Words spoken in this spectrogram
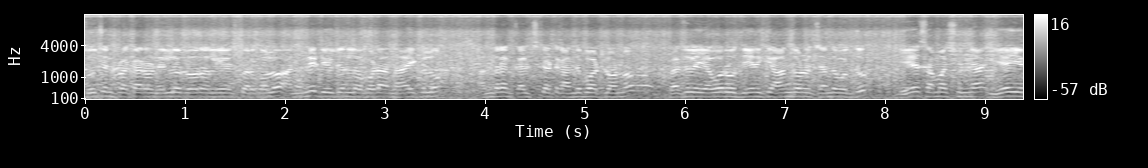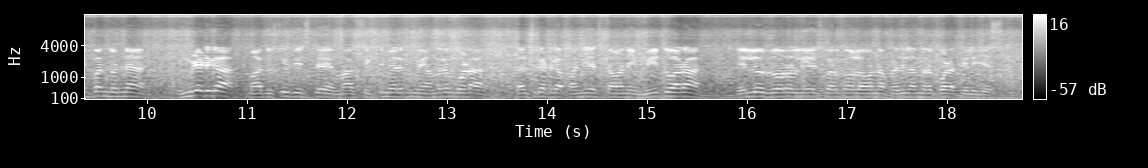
సూచన ప్రకారం నెల్లూరు రూరల్ నియోజకవర్గంలో అన్ని డివిజన్లో కూడా నాయకులు అందరం కలిసికట్టుగా అందుబాటులో ఉన్నాం. ప్రజలు ఎవరు దేనికి ఆందోళన చెందవద్దు. ఏ సమస్య ఉన్నా ఏ ఇబ్బంది ఉన్నా ఇమ్మీడియట్గా మా దృష్టికి తీస్తే మాకు శక్తి మేరకు మేము అందరం కూడా కలిసికట్టుగా పనిచేస్తామని మీ ద్వారా నెల్లూరు రూరల్ నియోజకవర్గంలో ఉన్న ప్రజలందరికీ కూడా తెలియజేస్తాం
